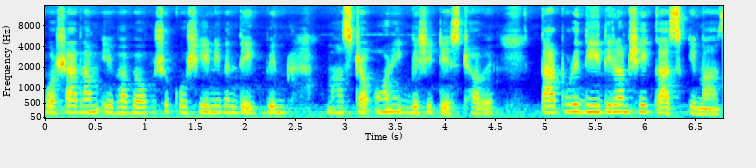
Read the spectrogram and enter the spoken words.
কষালাম, এভাবে অবশ্যই কষিয়ে নেবেন, দেখবেন মাছটা অনেক বেশি টেস্ট হবে। তারপরে দিয়ে দিলাম সেই কাসকি মাছ।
